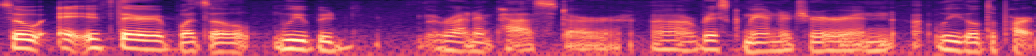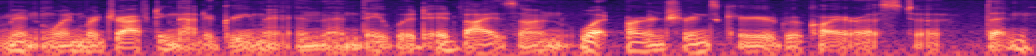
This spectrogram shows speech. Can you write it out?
So i- if there was a, we would run it past our uh, risk manager and legal department when we're drafting that agreement, and then they would advise on what our insurance carrier would require us to then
